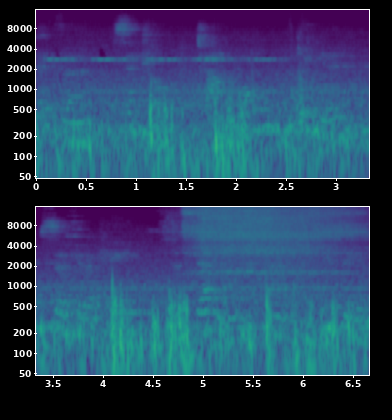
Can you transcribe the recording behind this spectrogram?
Redfern, Central, Town Hall, Wynyard, Circular Quay, St James, and Museum.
